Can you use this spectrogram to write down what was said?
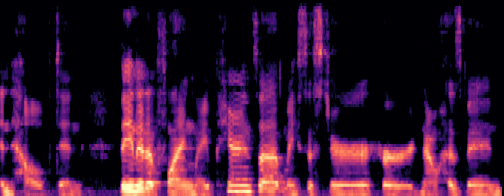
and helped and they ended up flying my parents up, my sister, her now husband,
